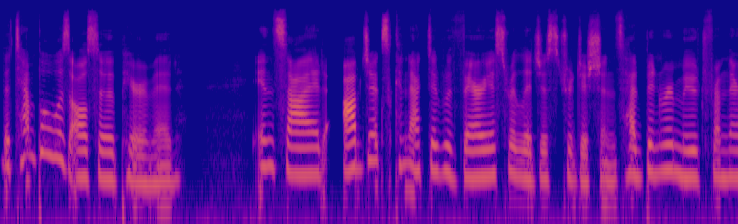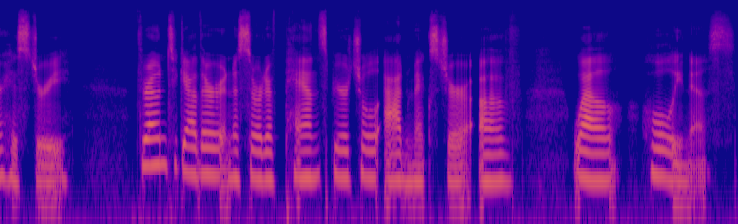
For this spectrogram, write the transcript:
The temple was also a pyramid. Inside, objects connected with various religious traditions had been removed from their history, thrown together in a sort of pan spiritual admixture of, well, holiness.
